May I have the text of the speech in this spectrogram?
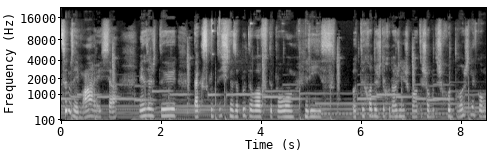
цим займаюся. Він завжди так скептично запитував: типу, ліс, от ти ходиш до художньої школи, ти що будеш художником?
